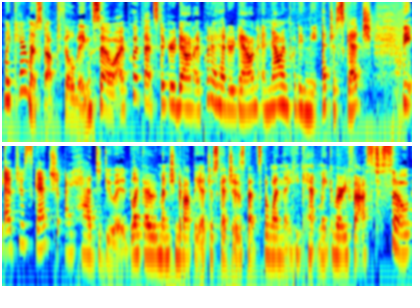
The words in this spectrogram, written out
my camera stopped filming. So I put that sticker down, I put a header down, and now I'm putting the Etch-a-Sketch. The Etch-a-Sketch, I had to do it. Like I mentioned about the Etch-a-Sketches, that's the one that he can't make very fast. So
